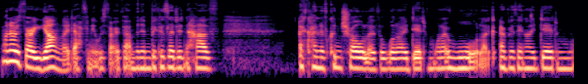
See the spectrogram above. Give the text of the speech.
When I was very young, I definitely was very feminine because I didn't have a kind of control over what I did and what I wore. Like everything I did and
